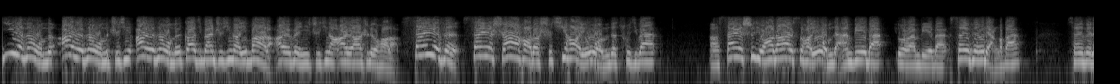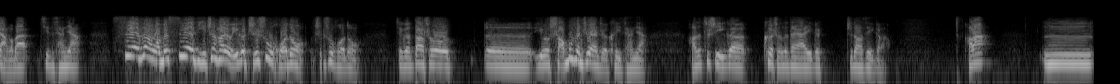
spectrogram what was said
一月份我们二月份我们执行，二月份我们高级班执行到一半了，二月份已经执行到二月二十六号了。三月份三月十二号到十七号有我们的初级班啊，三月十九号到二十四号有我们的 MBA 班，幼儿 MBA 班。三月份有两个班，三月份两个班，记得参加。四月份我们四月底正好有一个植树活动，植树活动，这个到时候呃有少部分志愿者可以参加。好的，这是一个课程的，大家一个知道这个了。好了，嗯，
